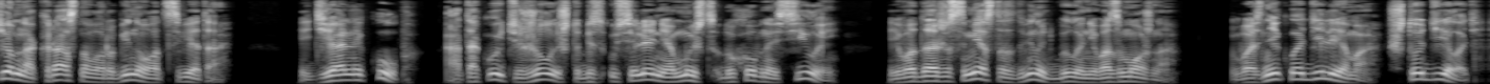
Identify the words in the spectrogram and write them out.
темно-красного рубинового цвета. Идеальный куб, а такой тяжелый, что без усиления мышц духовной силой его даже с места сдвинуть было невозможно. Возникла дилемма, что делать?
